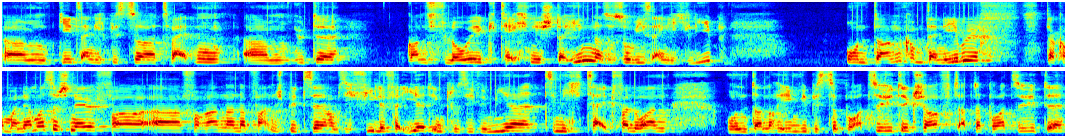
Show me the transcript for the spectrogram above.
ähm, geht es eigentlich bis zur zweiten ähm, Hütte ganz flowig, technisch dahin, also so wie es eigentlich lieb. Und dann kommt der Nebel, da kommt man nicht mehr so schnell vor, äh, voran an der Pfannenspitze, haben sich viele verirrt, inklusive mir, ziemlich Zeit verloren und dann noch irgendwie bis zur Bordzehütte geschafft. Ab der Bordzehütte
